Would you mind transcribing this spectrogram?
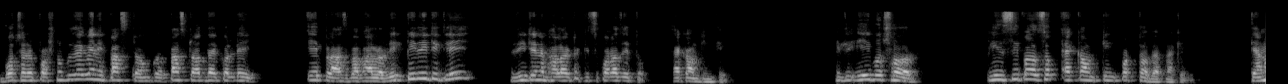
বছরের প্রশ্নগুলো দেখবেন এই পাঁচটা অঙ্ক, পাঁচটা অধ্যায় করলে এ প্লাস বা ভালো রিপিটেডলি রিটেনে ভালো একটা কিছু করা যেত অ্যাকাউন্টিং থেকে। কিন্তু এই বছর প্রিন্সিপালস অফ অ্যাকাউন্টিং পড়তে হবে আপনাকে। কেন?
